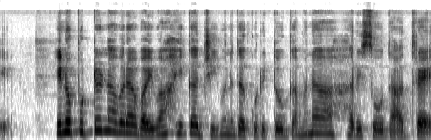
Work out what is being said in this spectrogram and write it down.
ಇನ್ನು ಪುಟ್ಟಣ್ಣ ಅವರ ವೈವಾಹಿಕ ಜೀವನದ ಕುರಿತು ಗಮನ ಹರಿಸುವುದಾದರೆ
